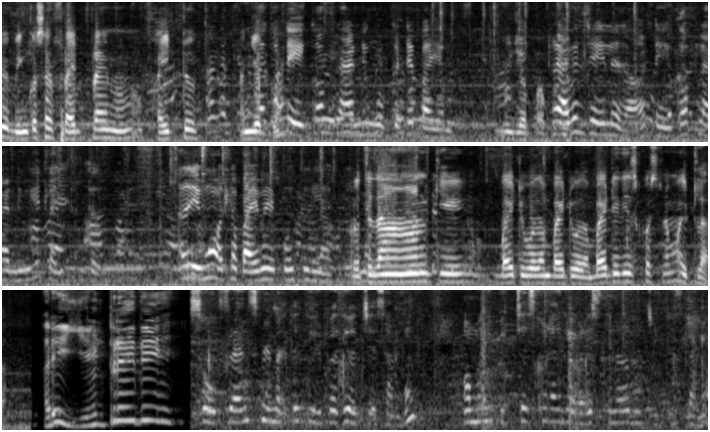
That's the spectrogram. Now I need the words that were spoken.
బేబీ ఇంకోసారి ఫ్లైట్ ప్లాన్ ఫైట్ అని చెప్పు. టేక్ ఆఫ్ ల్యాండింగ్ ఒక్కటే భయం. నువ్వు చెప్పు. ట్రావెల్ చేయలేదా? టేక్ ఆఫ్ ల్యాండింగ్ ఇట్లా అవుతుంటుంది అదేమో అట్లా భయం అయిపోతుంది నాకు. ప్రతిదానికి బయట పోదాం బయట పోదాం. బయట తీసుకొస్తున్నామో ఇట్లా. సో ఫ్రెండ్స్ మేమైతే తిరుపతి వచ్చేసాము. మమ్మల్ని పిక్ చేసుకోవడానికి ఎవరు ఇస్తున్నారో మేము చూపిస్తాము.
